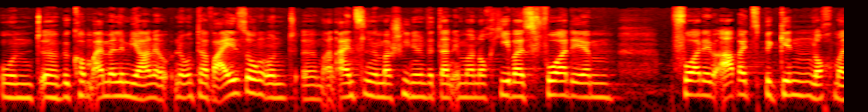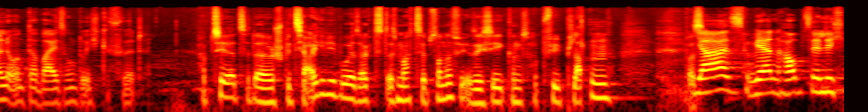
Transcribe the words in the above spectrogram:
und äh, bekommen einmal im Jahr eine, eine Unterweisung und ähm, an einzelnen Maschinen wird dann immer noch jeweils vor dem, vor dem Arbeitsbeginn nochmal eine Unterweisung durchgeführt. Habt ihr jetzt ein Spezialgebiet, wo ihr sagt, das macht es ja besonders viel? Also ich sehe ganz viel Platten. Was? Ja, es werden hauptsächlich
